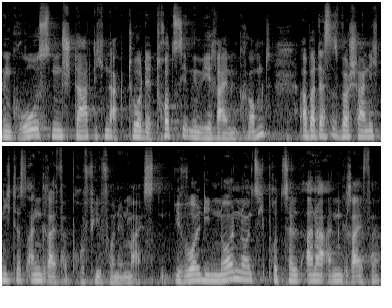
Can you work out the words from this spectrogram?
einen großen staatlichen Aktor, der trotzdem irgendwie reinkommt. Aber das ist wahrscheinlich nicht das Angreiferprofil von den meisten. Wir wollen die 99 Prozent aller Angreifer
